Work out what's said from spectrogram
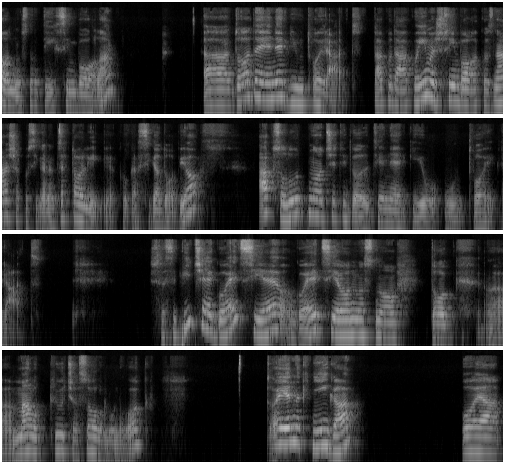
odnosno tih simbola, dodaje energiju u tvoj rad. Tako da ako imaš simbol, ako znaš, ako si ga nacrtao ili ako ga si ga dobio, apsolutno će ti dodati energiju u tvoj rad. Što se tiče goecije, goecije odnosno tog malog ključa Solomonovog. To je jedna knjiga koja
